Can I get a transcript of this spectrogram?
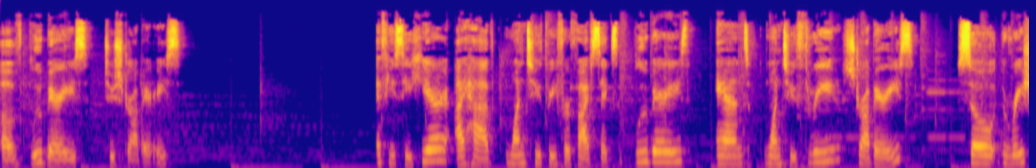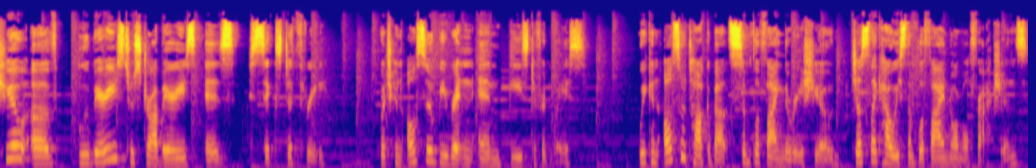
of blueberries to strawberries. If you see here, I have one, two, three, four, five, six blueberries and one, two, three strawberries. So the ratio of blueberries to strawberries is six to three, which can also be written in these different ways. We can also talk about simplifying the ratio, just like how we simplify normal fractions.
